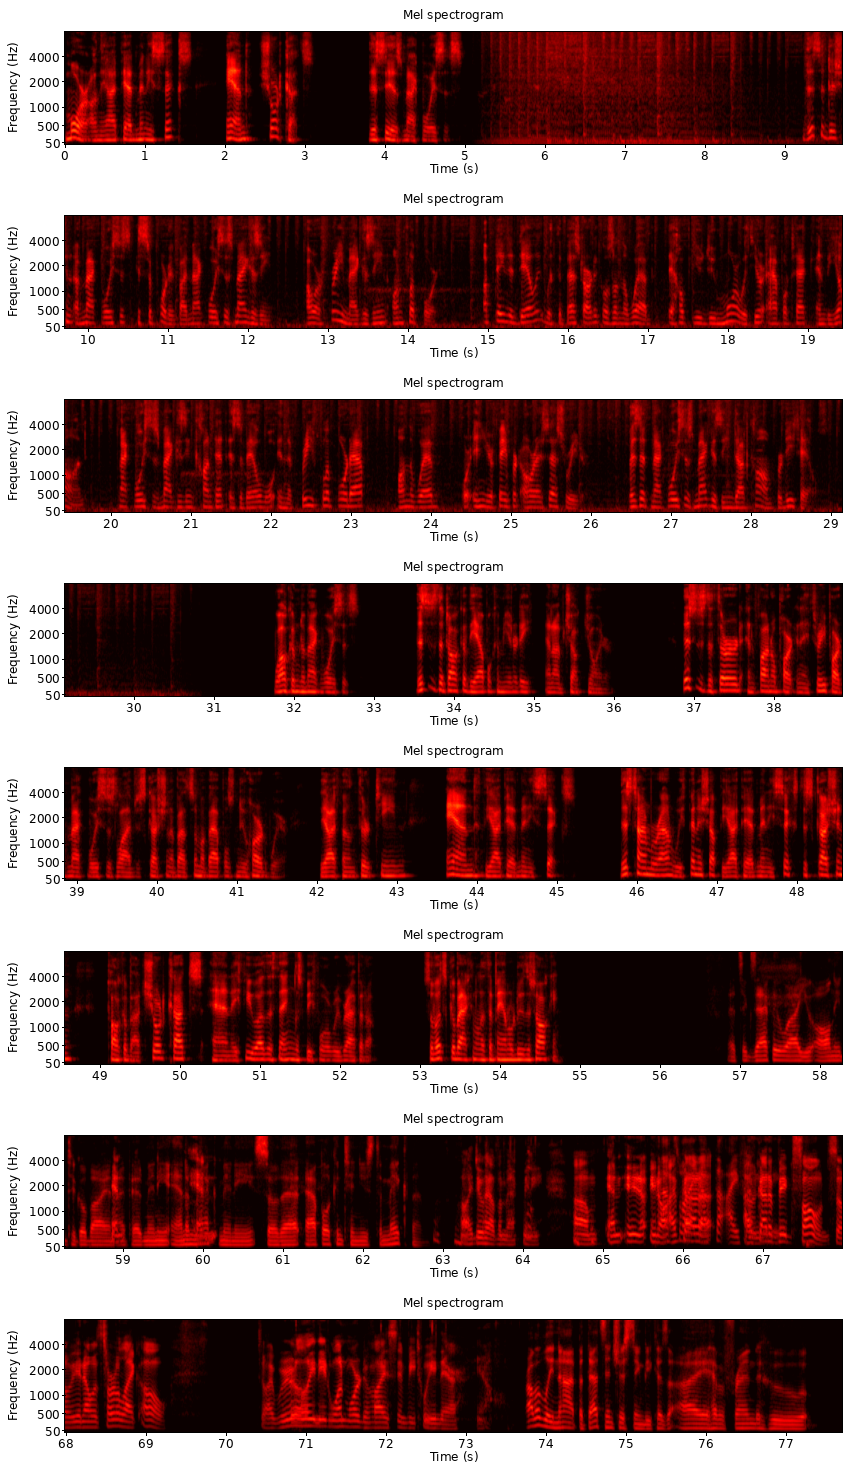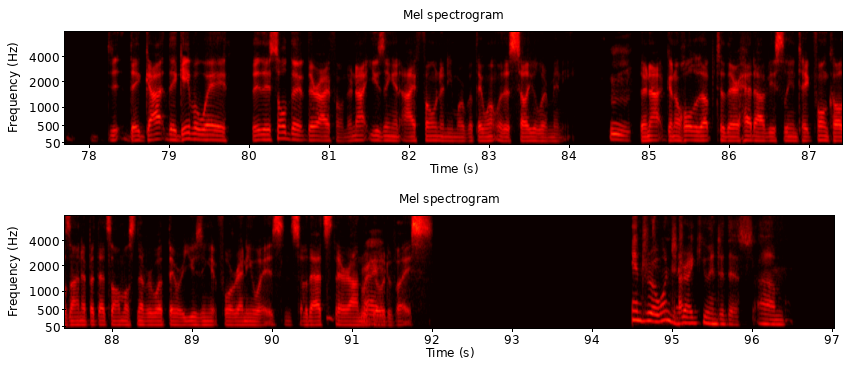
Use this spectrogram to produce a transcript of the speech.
more on the iPad Mini 6, and shortcuts. This is Mac Voices. This edition of Mac Voices is supported by Mac Voices Magazine, our free magazine on Flipboard. Updated daily with the best articles on the web to help you do more with your Apple tech and beyond, Mac Voices Magazine content is available in the free Flipboard app, on the web, or in your favorite RSS reader. Visit MacVoicesMagazine.com for details. Welcome to Mac Voices. This is the talk of the Apple community, and I'm Chuck Joiner. This is the third and final part in a three part Mac Voices live discussion about some of Apple's new hardware the iPhone 13 and the iPad Mini 6. This time around, we finish up the iPad Mini 6 discussion, talk about shortcuts, and a few other things before we wrap it up. So let's go back and let the panel do the talking. That's exactly why you all need to go buy an and, iPad Mini and a and, Mac Mini so that Apple continues to make them. Well, I do have a Mac Mini, um, and you know, you know I've got, got, a iPhone I've got Mini. a big phone, so you know it's sort of like oh, so I really need one more device in between there. You know, probably not, but that's interesting because I have a friend who they got they gave away they, they sold their, their iPhone. They're not using an iPhone anymore, but they went with a cellular Mini. Hmm. They're not going to hold it up to their head, obviously, and take phone calls on it, but that's almost never what they were using it for, anyways. And so that's their on the go right. device. Andrew, I wanted to drag you into this um,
